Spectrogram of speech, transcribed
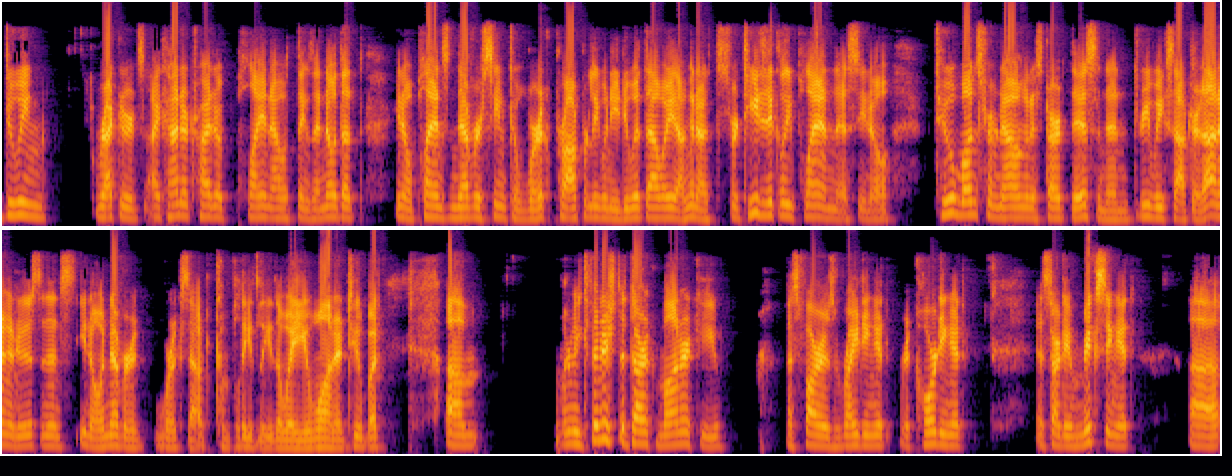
doing records, I kind of try to plan out things. I know that you know plans never seem to work properly when you do it that way. I'm going to strategically plan this. You know, two months from now, I'm going to start this, and then three weeks after that, I'm going to do this, and then you know it never works out completely the way you want it to. But um, when we finished the Dark Monarchy, as far as writing it, recording it, and starting mixing it. Uh,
